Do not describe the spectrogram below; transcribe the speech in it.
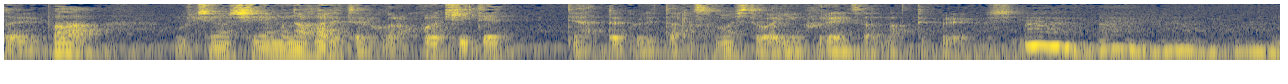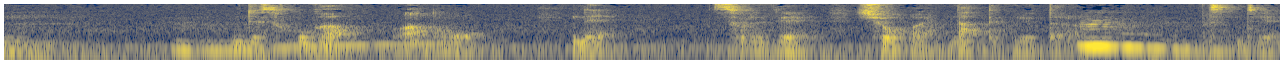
例えばうちの CM 流れてるからこれ聞いてってやってくれたらその人がインフルエンザになってくれるし、うんうんうんううんん。でそこがあのねそれで商売になってくれたらうん。全然、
